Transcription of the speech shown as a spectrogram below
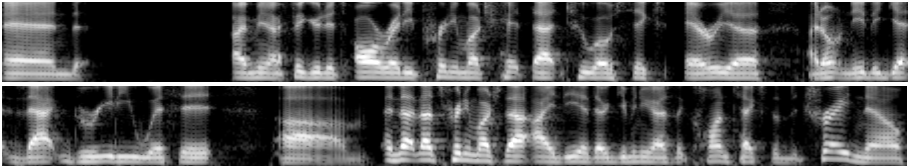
and I mean, I figured it's already pretty much hit that 206 area. I don't need to get that greedy with it. Um, and that, that's pretty much that idea. They're giving you guys the context of the trade now.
